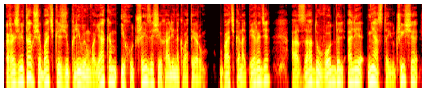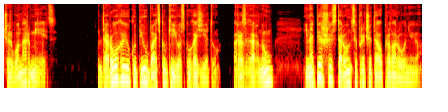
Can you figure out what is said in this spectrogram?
Развітаўся бацька з зюклівым ваякам і хутчэй засігалі на кватэру бацька наперадзе а ззаду воддаль але не астаючыся чырвонаармеец дарогаю купіў бацька ў кіёску газету разгарнуў і на першай старонцы прачытаў пра варонію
